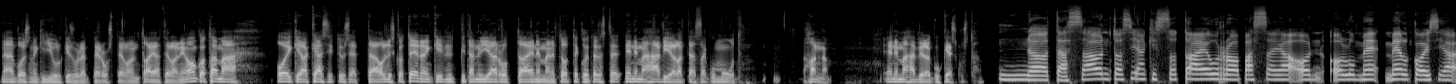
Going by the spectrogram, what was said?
näin voisi ainakin julkisuuden perusteella nyt ajatella, niin onko tämä oikea käsitys, että olisiko teidänkin nyt pitänyt jarruttaa enemmän, että oletteko tästä enemmän häviöllä tässä kuin muut? Hanna, enemmän häviöllä kuin keskusta. No tässä on tosiaankin sota Euroopassa ja on ollut me, melkoisia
